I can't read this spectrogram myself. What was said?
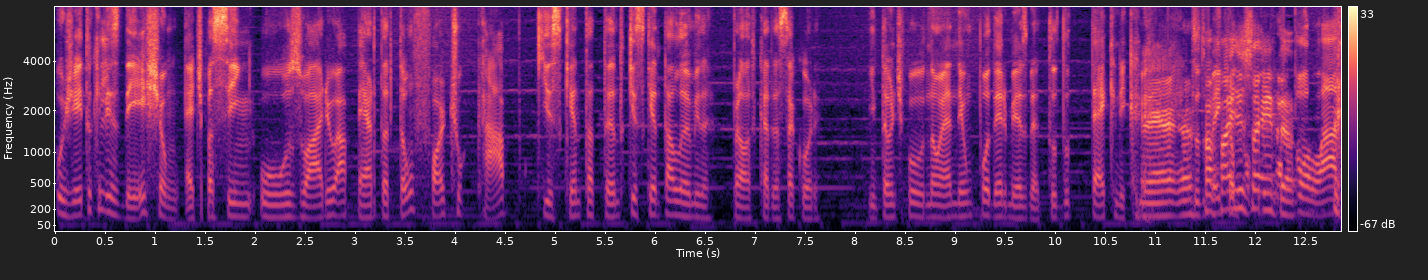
o jeito que eles deixam é tipo assim, o usuário aperta tão forte o cabo que esquenta tanto que esquenta a lâmina pra ela ficar dessa cor. Então, tipo, não é nenhum poder mesmo, é tudo técnica. É, Tudo só bem que é um isso pouco aí então. extrapolado.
